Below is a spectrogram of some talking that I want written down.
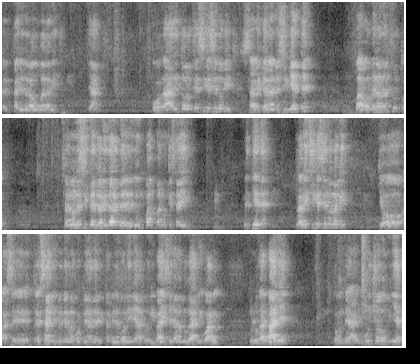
el tallo de la uva, la vid, ¿ya? podar y todo lo que sigue siendo vid. Sabe que al año siguiente va a volver a dar fruto. O sea, no necesita en realidad de, de un pámpano que esté ahí. Mm. ¿Me entiende? La vid sigue siendo la vid. Yo hace tres años me dieron la oportunidad de ir también en Bolivia, Uribay se llama el lugar, igual un lugar valle, donde hay mucho viñedo.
